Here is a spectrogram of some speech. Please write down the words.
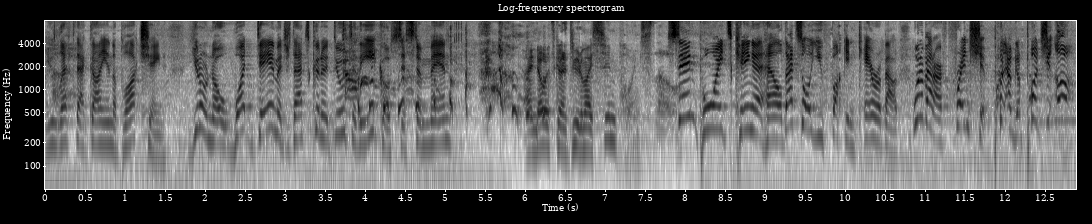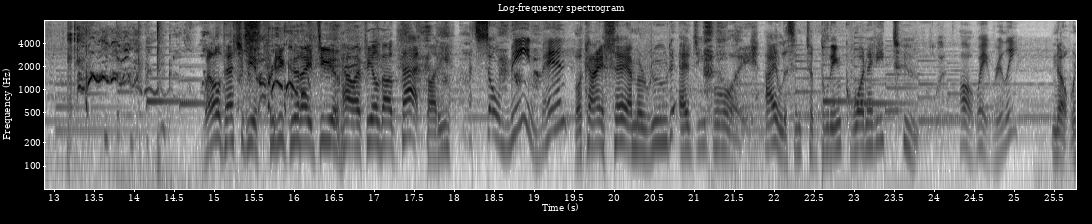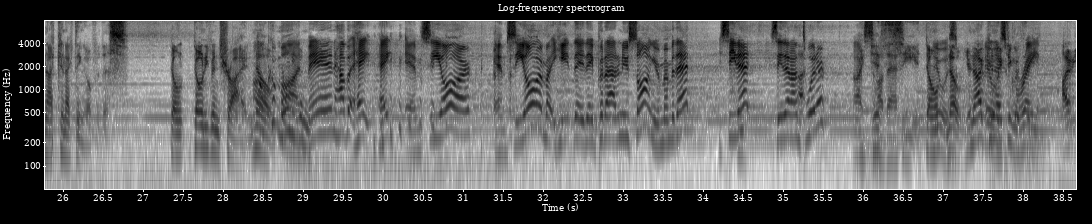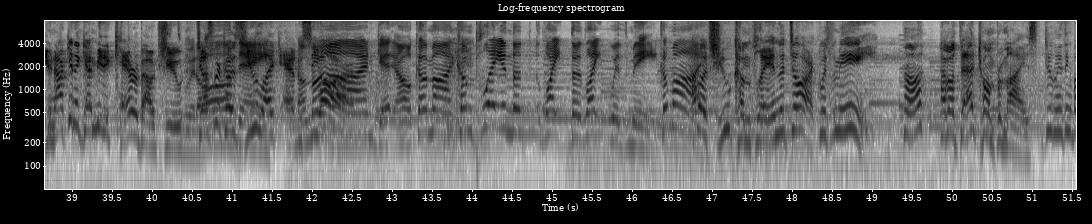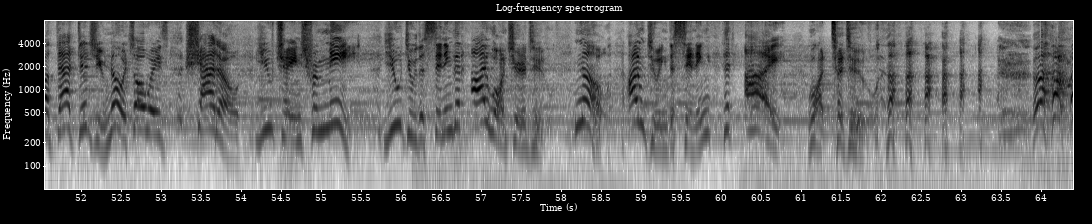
You left that guy in the blockchain. You don't know what damage that's gonna do to the ecosystem, man. I know it's gonna do to my sin points, though. Sin points, king of hell. That's all you fucking care about. What about our friendship? I'm gonna punch you up. Well, that should be a pretty good idea of how I feel about that, buddy. That's so mean, man. What can I say? I'm a rude, edgy boy. I listen to Blink 182. Oh, wait, really? No, we're not connecting over this. Don't don't even try. Oh, no. oh, come on, even- man. How about hey, hey, MCR, MCR? my- He, they they put out a new song. You remember that? You see that? See that on Twitter? I, saw Did that. see it. Don't. was- no, you're not it connecting with great. me. I, you're not gonna get me to care about you just because you like MCR. Come on, get oh come on, come play in the light the light with me. Come on. How about you come play in the dark with me? Huh? How about that compromise? Do anything about that, did you? No, it's always Shadow. You change from me. You do the sinning that I want you to do. No, I'm doing the sinning that I want to do.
